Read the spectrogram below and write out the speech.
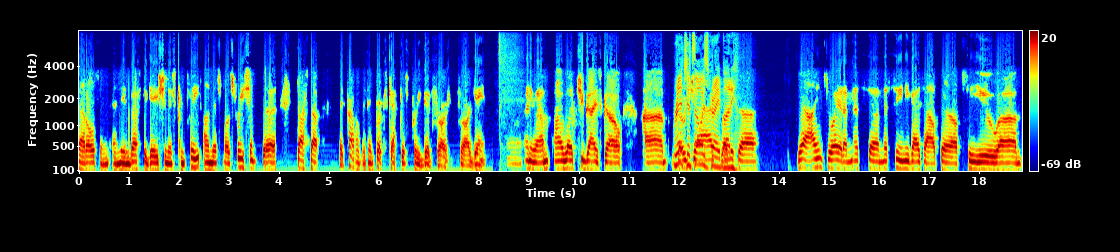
settles and, and the investigation is complete on this most recent uh, dust up, they probably think Brooks Koepka is pretty good for our for our game. Uh, anyway, I'm, I'll let you guys go. Uh, Rich, go it's always great, buddy. Uh, yeah, I enjoy it. I miss uh, miss seeing you guys out there. I'll see you um,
